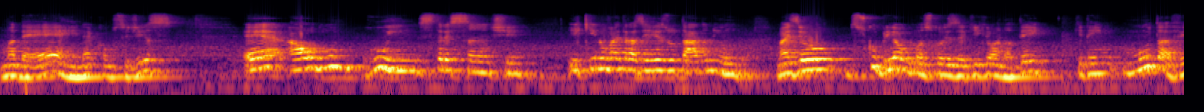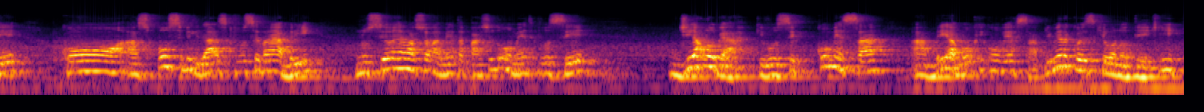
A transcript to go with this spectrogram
uma DR, né, como se diz, é algo ruim, estressante e que não vai trazer resultado nenhum. Mas eu descobri algumas coisas aqui que eu anotei que tem muito a ver com as possibilidades que você vai abrir no seu relacionamento a partir do momento que você dialogar, que você começar a abrir a boca e conversar. A primeira coisa que eu anotei aqui,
